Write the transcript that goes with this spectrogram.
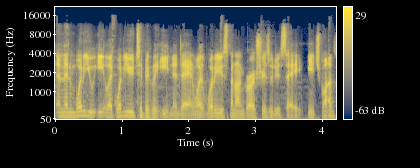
And then what do you eat? Like, what do you typically eat in a day? And what, what do you spend on groceries, would you say, each month?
